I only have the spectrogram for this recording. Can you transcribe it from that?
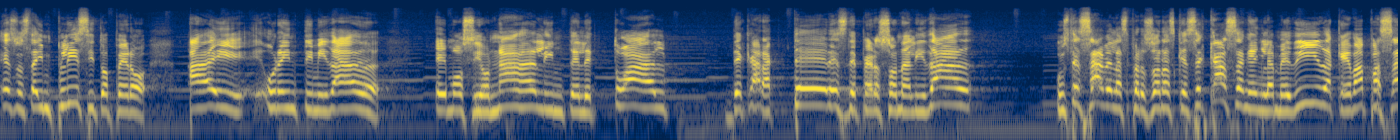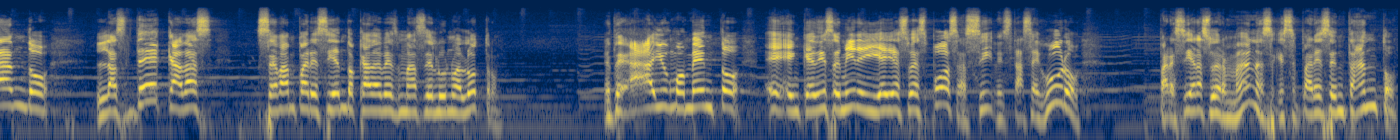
eso está implícito, pero hay una intimidad emocional, intelectual, de caracteres, de personalidad. Usted sabe las personas que se casan en la medida que va pasando las décadas, se van pareciendo cada vez más el uno al otro. hay un momento eh, en que dice, mire, y ella es su esposa, sí, está seguro, pareciera su hermana, que se parecen tanto.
